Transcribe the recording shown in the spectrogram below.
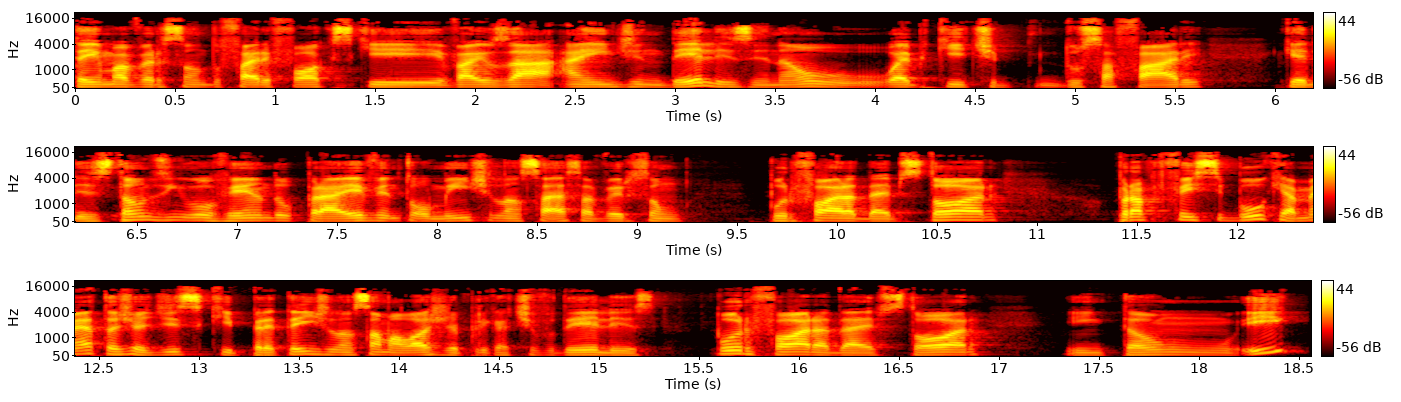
tem uma versão do Firefox que vai usar a engine deles e não o WebKit do Safari, que eles estão desenvolvendo para eventualmente lançar essa versão por fora da App Store. O próprio Facebook, a Meta já disse que pretende lançar uma loja de aplicativo deles por fora da App Store. Então, e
